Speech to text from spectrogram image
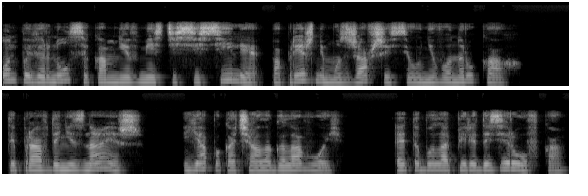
Он повернулся ко мне вместе с Сесили, по-прежнему сжавшейся у него на руках. "Ты правда не знаешь?" Я покачала головой. Это была передозировка.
